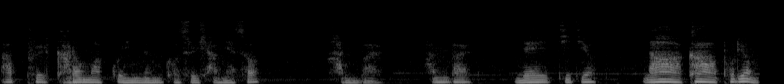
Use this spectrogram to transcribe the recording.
앞을 가로막고 있는 것을 향해서 한 발 한 발 내디뎌 나아가 보렴.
